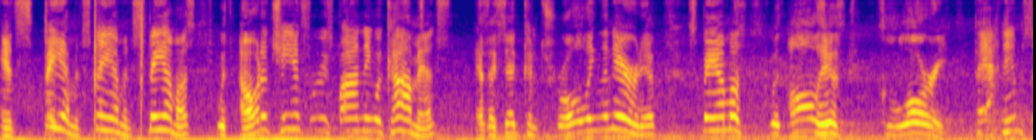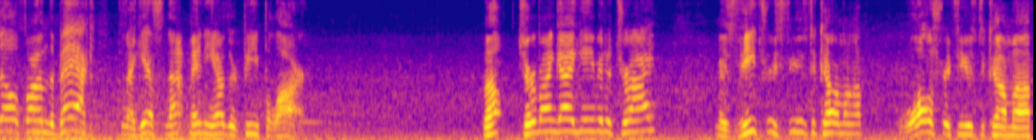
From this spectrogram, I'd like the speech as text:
and spam and spam and spam us without a chance for responding with comments. As I said, controlling the narrative, spam us with all his glory, patting himself on the back, because I guess not many other people are. Well, Turbine Guy gave it a try. Ms. Veach refused to come up. Walsh refused to come up.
